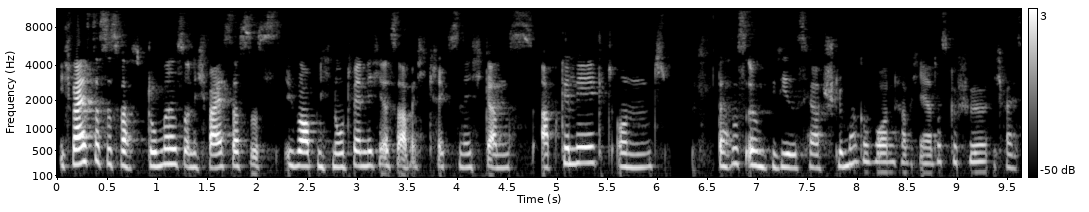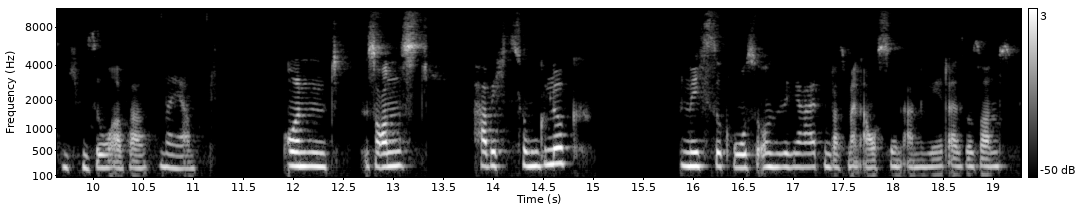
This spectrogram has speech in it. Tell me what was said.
Ich weiß, dass es was Dummes und ich weiß, dass es überhaupt nicht notwendig ist, aber ich krieg's nicht ganz abgelegt und das ist irgendwie dieses Jahr schlimmer geworden, habe ich eher das Gefühl. Ich weiß nicht wieso, aber naja. Und sonst habe ich zum Glück nicht so große Unsicherheiten, was mein Aussehen angeht. Also sonst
